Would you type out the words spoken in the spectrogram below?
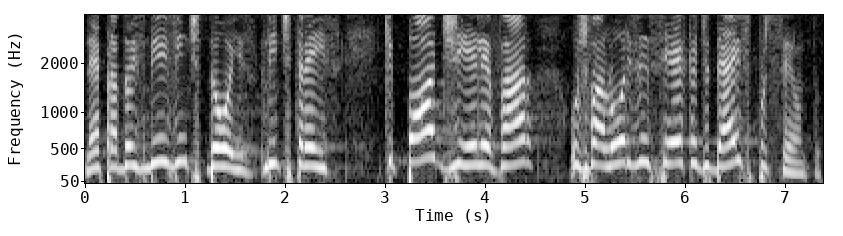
né, para 2022, 2023, que pode elevar os valores em cerca de 10%.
